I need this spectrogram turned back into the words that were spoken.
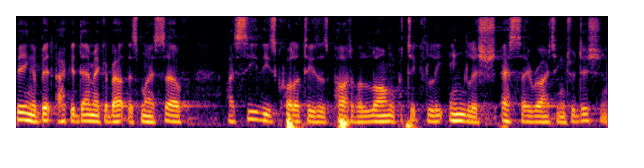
being a bit academic about this myself, I see these qualities as part of a long, particularly English essay writing tradition.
